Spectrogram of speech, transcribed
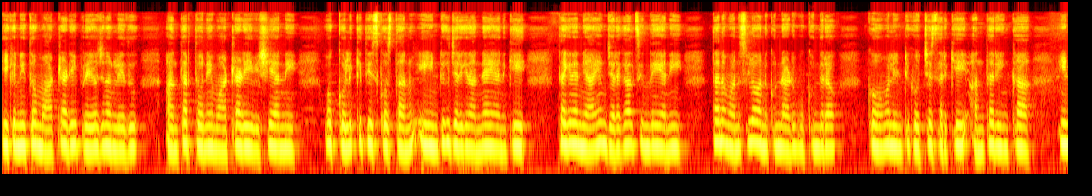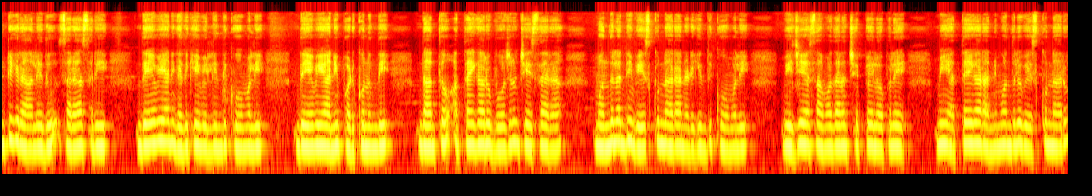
ఇక నీతో మాట్లాడి ప్రయోజనం లేదు. అంతర్తోనే మాట్లాడి ఈ విషయాన్ని ఒక కొలిక్కి తీసుకొస్తాను. ఈ ఇంటికి జరిగిన అన్యాయానికి తగిన న్యాయం జరగాల్సిందే అని తన మనసులో అనుకున్నాడు ముకుందరావు. కోమల్ ఇంటికి వచ్చేసరికి అంతరి ఇంకా ఇంటికి రాలేదు. సరాసరి దేవయాని గదికే వెళ్ళింది కోమలి. దేవయాని పడుకునుంది. దాంతో అత్తయ్య గారు భోజనం చేశారా? మందులన్నీ వేసుకున్నారా? అని అడిగింది కోమలి. విజయ సమాధానం చెప్పే లోపలే మీ అత్తయ్య గారు అన్ని మందులు వేసుకున్నారు.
